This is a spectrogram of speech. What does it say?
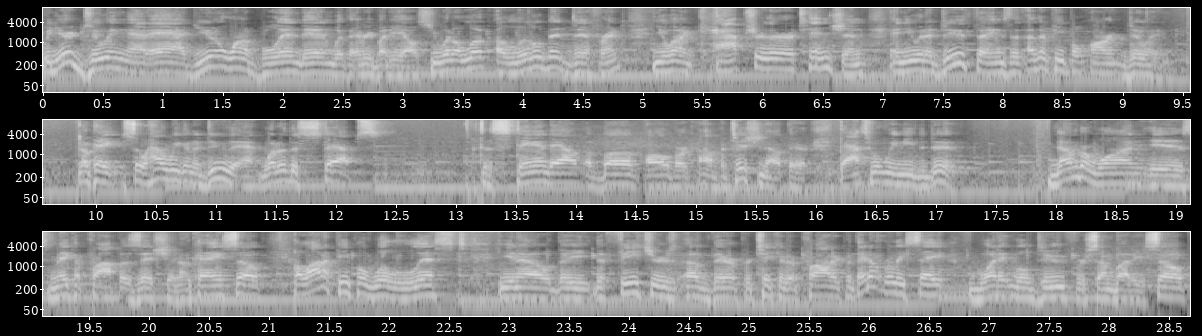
when you're doing that ad you don't want to blend in with everybody else. You want to look a little bit different. You want to capture their attention and you want to do things that other people aren't doing okay so how are we going to do that? What are the steps to stand out above all of our competition out there? That's what we need to do number one is make a proposition okay? So a lot of people will list you know the the features of their particular product but they don't really say what it will do for somebody. So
